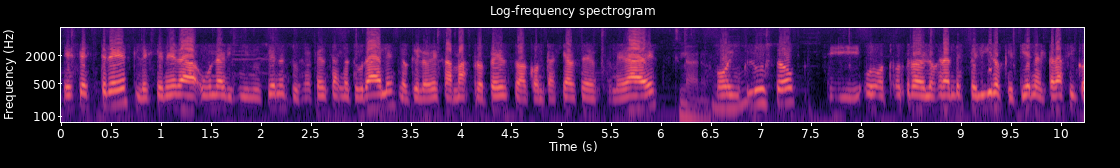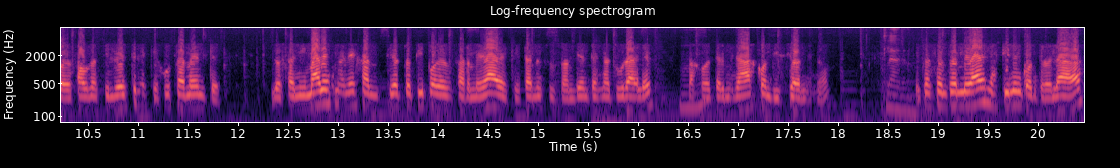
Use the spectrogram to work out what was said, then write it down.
Ese estrés le genera una disminución en sus defensas naturales, lo que lo deja más propenso a contagiarse de enfermedades. Claro. O incluso, si otro de los grandes peligros que tiene el tráfico de fauna silvestre es que justamente los animales manejan cierto tipo de enfermedades que están en sus ambientes naturales bajo determinadas condiciones, ¿no? Claro. Esas enfermedades las tienen controladas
